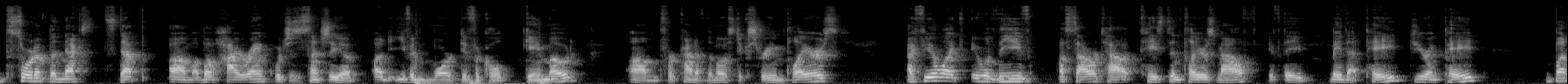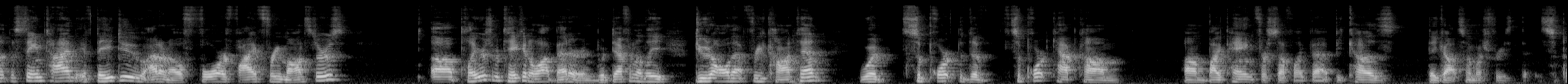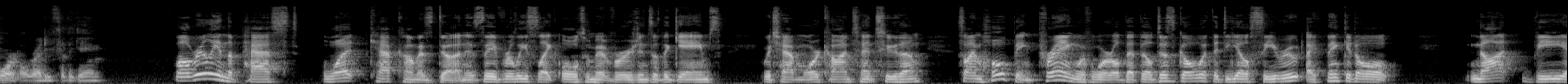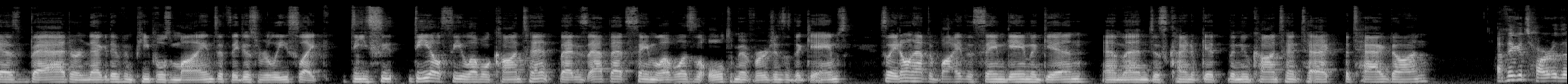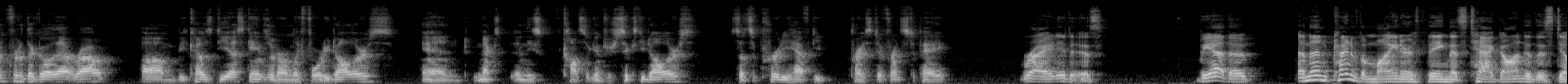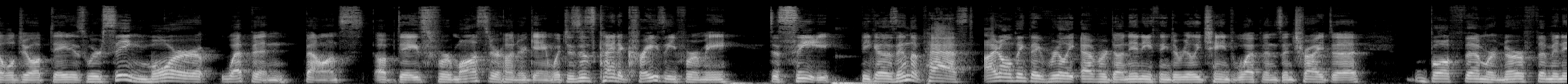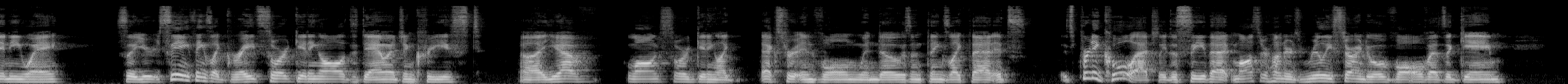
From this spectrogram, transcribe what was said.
sort of the next step um, above high rank, which is essentially a an even more difficult game mode um, for kind of the most extreme players. I feel like it would leave a sour ta- taste in players' mouth if they made that paid, G rank paid. But at the same time, if they do, I don't know, four or five free monsters, uh, players would take it a lot better and would definitely, due to all that free content, would support the de- support Capcom um, by paying for stuff like that because they got so much free support already for the game. Well, really, in the past, what Capcom has done is they've released like ultimate versions of the games, which have more content to them. So I'm hoping, praying with World that they'll just go with the DLC route. I think it'll not be as bad or negative in people's minds if they just release like DC, DLC level content that is at that same level as the ultimate versions of the games. So they don't have to buy the same game again and then just kind of get the new content tag- tagged on. I think it's harder than for to go that route um, because DS games are normally forty dollars, and next and these console games are sixty dollars. So it's a pretty hefty price difference to pay. Right, it is. But yeah, the And then kind of the minor thing that's tagged onto this Deviljho update is we're seeing more weapon balance updates for Monster Hunter game, which is just kind of crazy for me to see because in the past, I don't think they've really ever done anything to really change weapons and tried to buff them or nerf them in any way. So you're seeing things like Greatsword getting all its damage increased. Uh, you have Longsword getting like extra invuln windows and things like that. It's, it's pretty cool actually to see that Monster Hunter is really starting to evolve as a game,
